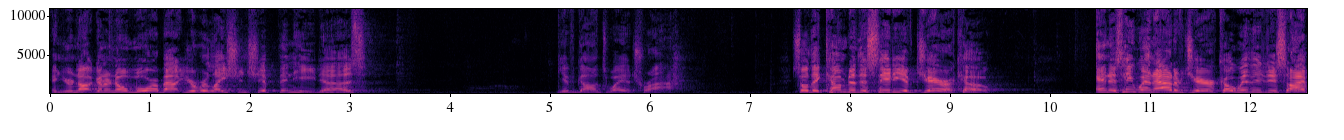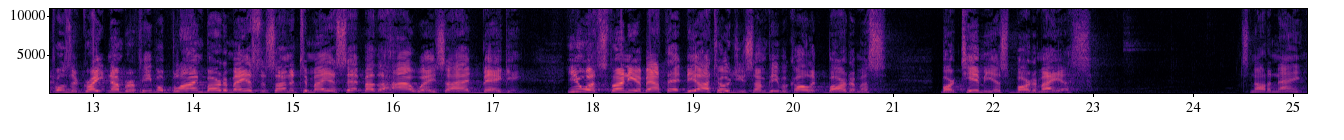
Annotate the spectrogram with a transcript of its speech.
and you're not going to know more about your relationship than He does. Give God's way a try. So they come to the city of Jericho. And as he went out of Jericho with his disciples, a great number of people, blind Bartimaeus, the son of Timaeus, sat by the highway side begging. You know what's funny about that deal? I told you some people call it Bartimaeus, Bartimaeus, Bartimaeus. It's not a name.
